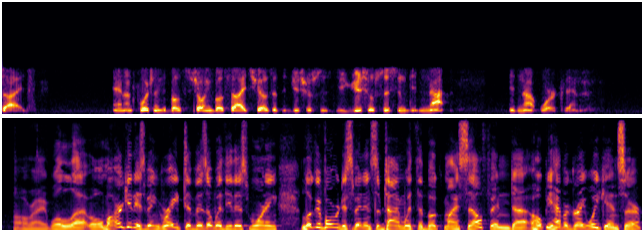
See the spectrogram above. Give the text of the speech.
sides. And unfortunately, both showing both sides shows that the judicial, judicial system did not did not work then. All right. Well, uh, well, Mark, it has been great to visit with you this morning. Looking forward to spending some time with the book myself, and uh, hope you have a great weekend, sir.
